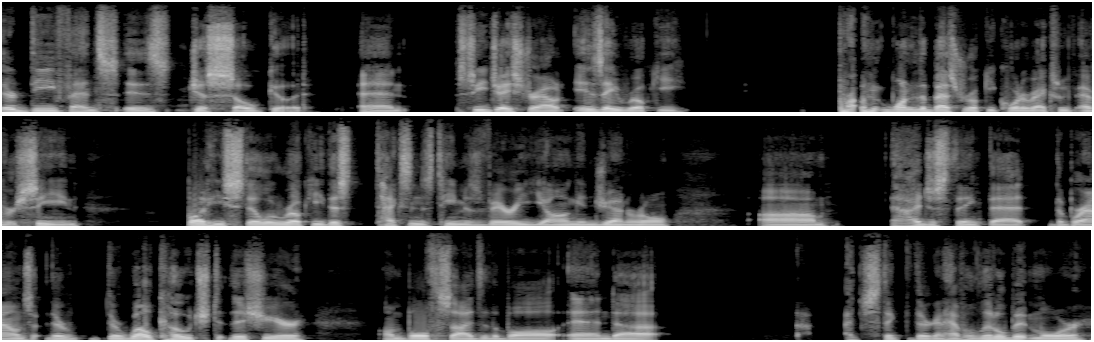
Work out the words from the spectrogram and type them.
their defense is just so good. And CJ Stroud is a rookie one of the best rookie quarterbacks we've ever seen but he's still a rookie. This Texans team is very young in general. Um I just think that the Browns they're they're well coached this year on both sides of the ball. And uh I just think they're going to have a little bit more.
